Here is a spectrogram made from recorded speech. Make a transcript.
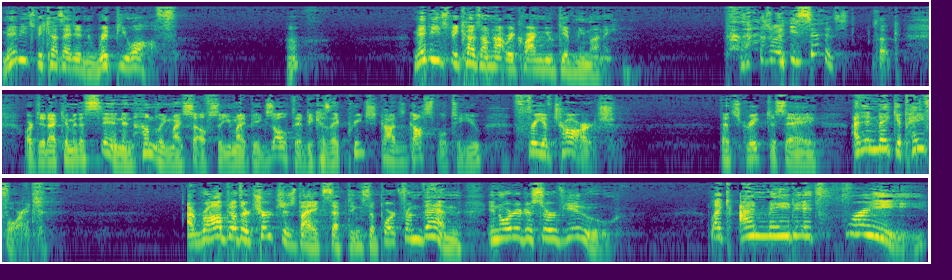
maybe it's because I didn't rip you off Huh? Maybe it's because I'm not requiring you give me money. That's what he says. Look. Or did I commit a sin in humbling myself so you might be exalted because I preached God's gospel to you free of charge? That's Greek to say, I didn't make you pay for it. I robbed other churches by accepting support from them in order to serve you. Like I made it free.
